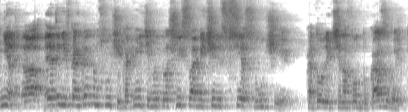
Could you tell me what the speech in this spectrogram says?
Нет, а, это не в конкретном случае. Как видите, мы прошли с вами через все случаи, которые Ксенофонт указывает,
